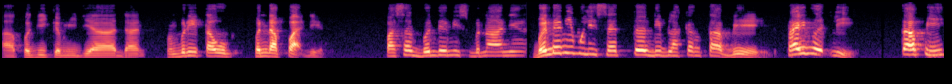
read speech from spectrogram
Uh, pergi ke media dan memberitahu pendapat dia. Pasal benda ni sebenarnya, benda ni boleh settle di belakang tabir, privately. Tapi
